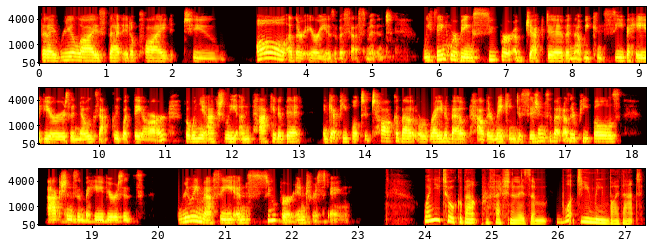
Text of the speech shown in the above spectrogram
that I realized that it applied to all other areas of assessment we think we're being super objective and that we can see behaviors and know exactly what they are. But when you actually unpack it a bit and get people to talk about or write about how they're making decisions about other people's actions and behaviors, it's really messy and super interesting. When you talk about professionalism, what do you mean by that?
